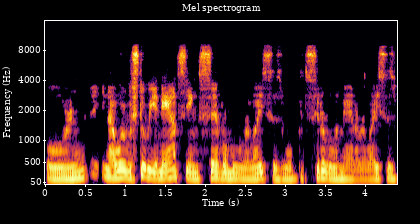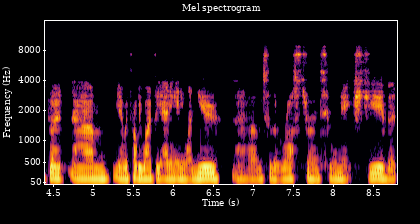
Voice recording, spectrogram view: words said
Or you know we will still be announcing several more releases, or considerable amount of releases, but um, you know we probably won't be adding anyone new um, to the roster until next year. But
